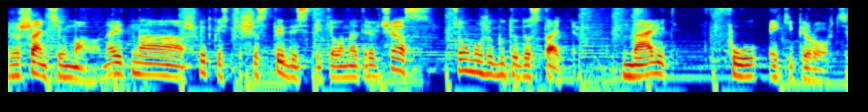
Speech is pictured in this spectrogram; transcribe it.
вже шансів мало. Навіть на швидкості 60 км в час цього може бути достатньо. Навіть фул екіпіровці.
